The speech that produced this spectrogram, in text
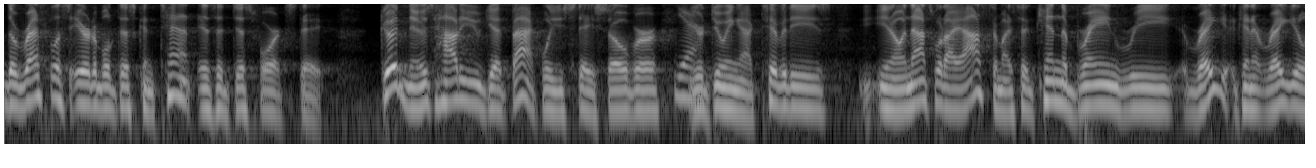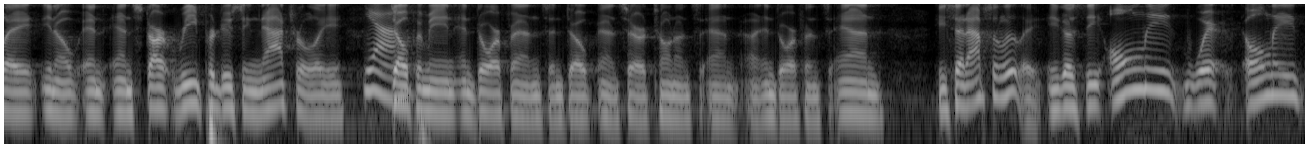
the restless, irritable discontent is a dysphoric state. Good news, how do you get back? Well, you stay sober, yes. you're doing activities, you know, and that's what I asked him. I said, can the brain re regu- can it regulate, you know, and and start reproducing naturally Yeah. dopamine, endorphins, and dope and serotonins and uh, endorphins? And he said, absolutely. He goes, the only where only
